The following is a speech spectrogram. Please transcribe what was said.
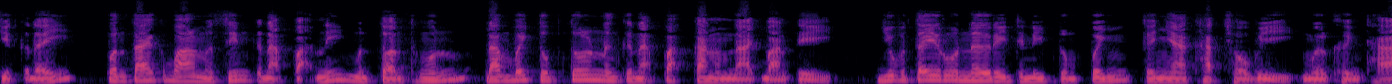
ជាតិក្តីប៉ុន្តែក្បាលម៉ាស៊ីនគណៈបកនេះមិនទាន់ធ្ងន់ដើម្បីទប់ទល់នឹងគណៈបកកណ្ដាលអំណាចបានទេ យុវតីរស់នៅរាជធានីភ្នំពេញកញ្ញាខាត់ឆូវីមើលឃើញថា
